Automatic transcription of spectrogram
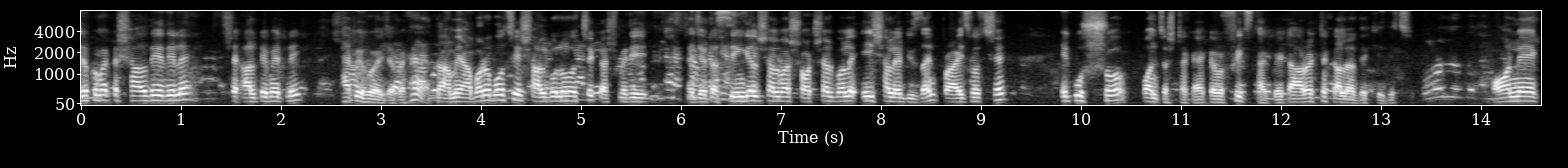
এরকম একটা শাল দিয়ে দিলে সে আলটিমেটলি হ্যাপি হয়ে যাবে। হ্যাঁ তো আমি আবারও বলছি, এই শালগুলো হচ্ছে কাশ্মীরি, যেটা সিঙ্গেল শাল বা শর্ট শাল বলে, এই শালের ডিজাইন প্রাইস হচ্ছে একুশশো পঞ্চাশ টাকা, একেবারে ফিক্স থাকবে। এটা আরও একটা কালার দেখিয়ে দিচ্ছি। অনেক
